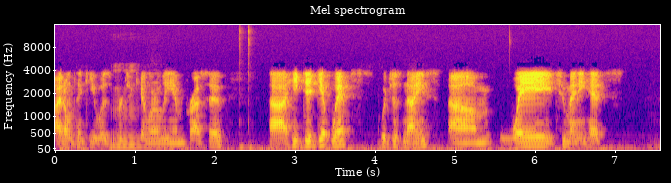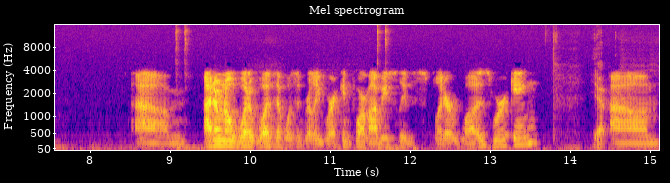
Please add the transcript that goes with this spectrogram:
I don't think he was particularly mm. impressive. Uh, he did get whiffs, which is nice. Um, way too many hits. Um, I don't know what it was that wasn't really working for him. Obviously, the splitter was working. Yep. Um,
